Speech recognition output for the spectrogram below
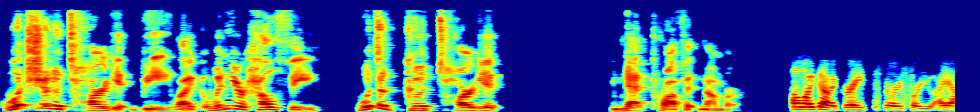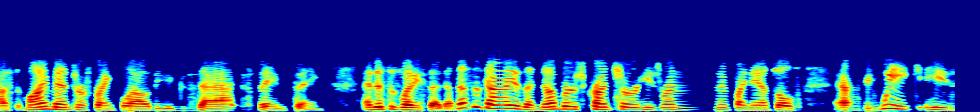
what should a target be? Like when you're healthy, what's a good target net profit number? Oh, I got a great story for you. I asked my mentor Frank Blau the exact same thing. And this is what he said. Now, this guy is a numbers cruncher. He's running financials every week. He's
